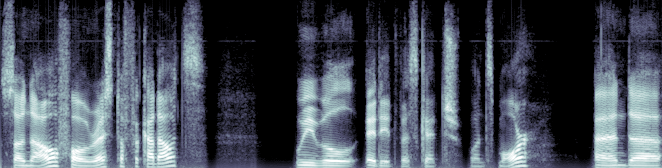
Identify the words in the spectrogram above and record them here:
So now for the rest of the cutouts we will edit the sketch once more and uh,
